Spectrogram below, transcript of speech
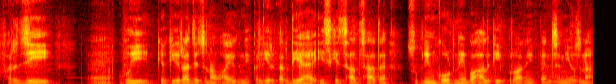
फर्जी हुई क्योंकि राज्य चुनाव आयोग ने क्लियर कर दिया है। इसके साथ साथ सुप्रीम कोर्ट ने बहाल की पुरानी पेंशन योजना।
